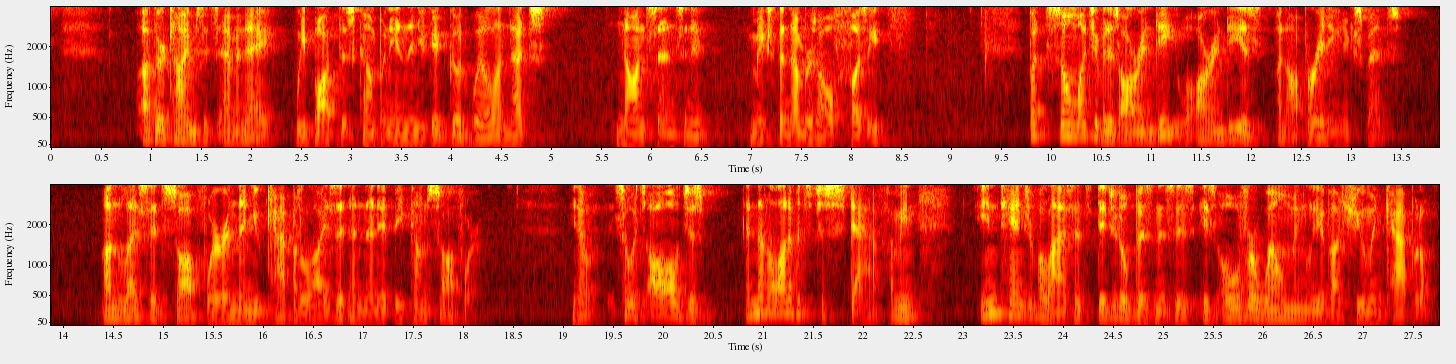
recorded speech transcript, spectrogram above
other times it's m&a we bought this company and then you get goodwill and that's nonsense and it makes the numbers all fuzzy. But so much of it is r&d well r&d is an operating expense unless it's software and then you capitalize it and then it becomes software. You know so it's all just and then a lot of it's just staff. I mean intangible assets, digital businesses, is overwhelmingly about human capital.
